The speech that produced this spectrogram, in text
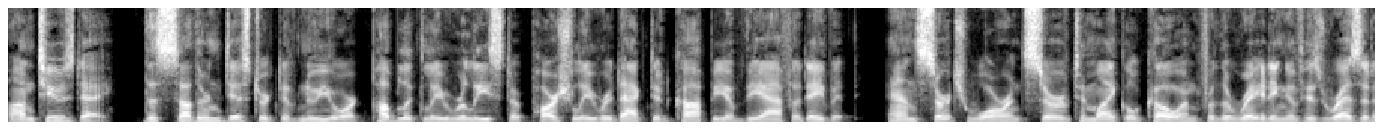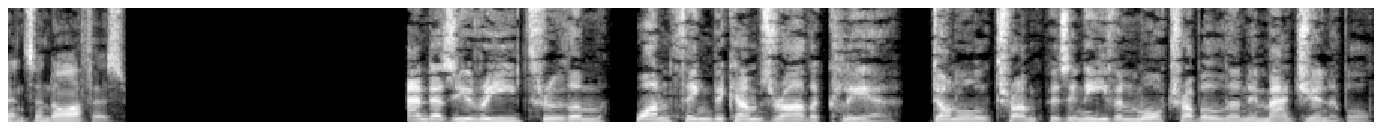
On Tuesday, the Southern District of New York publicly released a partially redacted copy of the affidavit and search warrant served to Michael Cohen for the raiding of his residence and office. And as you read through them, one thing becomes rather clear, Donald Trump is in even more trouble than imaginable.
